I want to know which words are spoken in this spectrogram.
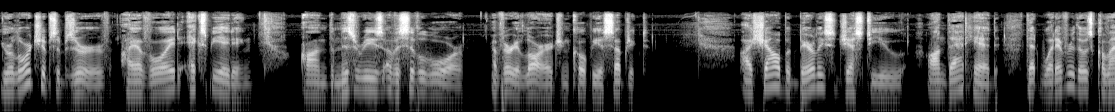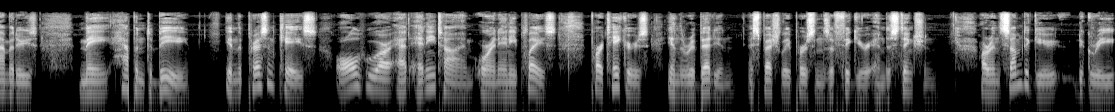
Your lordfhips obferve, I avoid expatiating on the miferies of a civil war, a very large and copious fubject. I fhall but barely fuggeft to you on that head, that whatever thofe calamities may happen to be, in the prefent cafe all who are at any time, or in any place, partakers in the rebellion, efpecially perfons of figure and diftinction, are in fome degree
